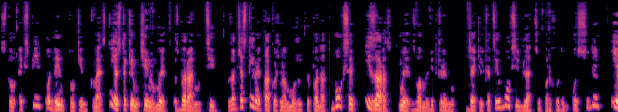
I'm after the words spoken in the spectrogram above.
100 XP, один токен квест. І ось таким чином ми збираємо ці запчастини. Також нам можуть випадати бокси. І зараз ми з вами відкриємо декілька цих боксів. Для цього переходимо ось сюди. І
